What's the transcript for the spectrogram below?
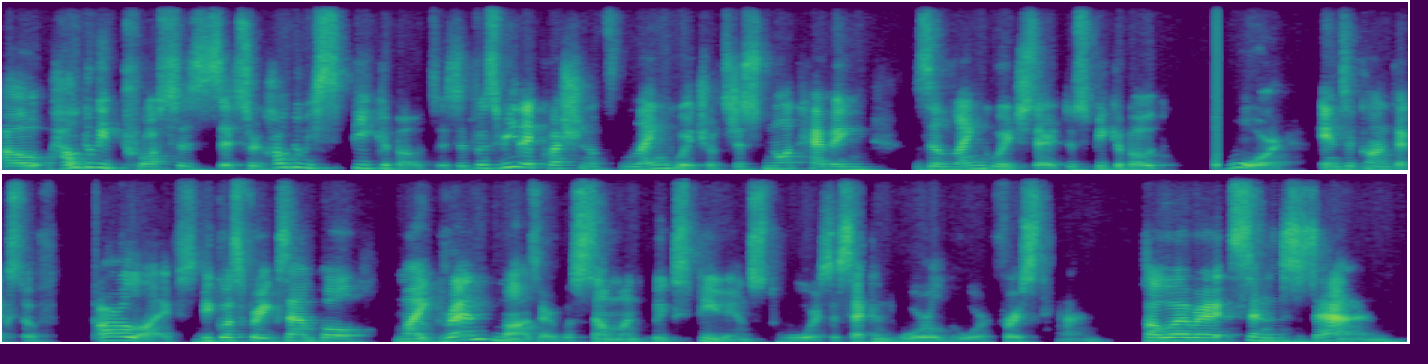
how, how do we process this or how do we speak about this? It was really a question of language, of just not having the language there to speak about war in the context of our lives. Because, for example, my grandmother was someone who experienced wars, the Second World War firsthand. However, since then,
